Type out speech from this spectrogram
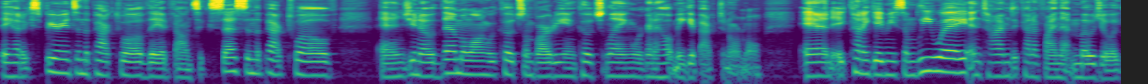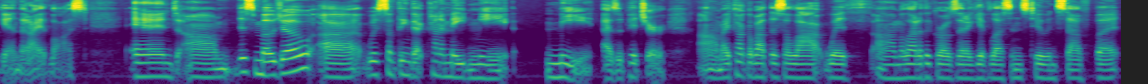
they had experience in the Pac 12, they had found success in the Pac 12. And, you know, them along with Coach Lombardi and Coach Lang were going to help me get back to normal. And it kind of gave me some leeway and time to kind of find that mojo again that I had lost. And um, this mojo uh, was something that kind of made me me as a pitcher. Um, I talk about this a lot with um, a lot of the girls that I give lessons to and stuff. But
